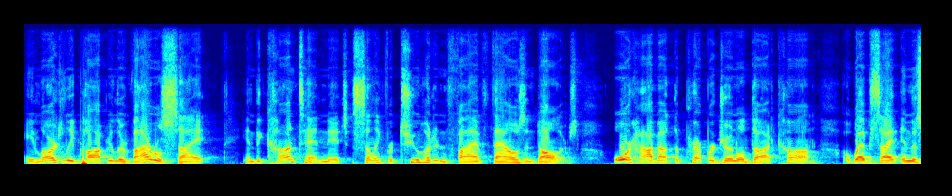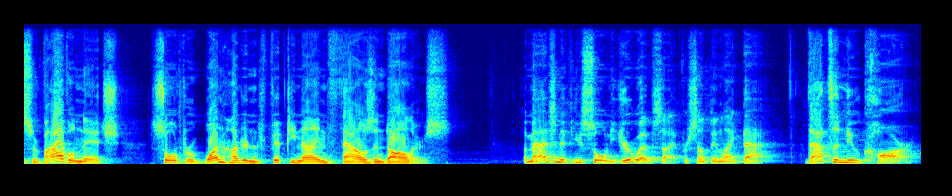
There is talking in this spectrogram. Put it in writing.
a largely popular viral site in the content niche selling for $205,000? Or how about the prepperjournal.com, a website in the survival niche sold for $159,000? Imagine if you sold your website for something like that. That's a new car.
